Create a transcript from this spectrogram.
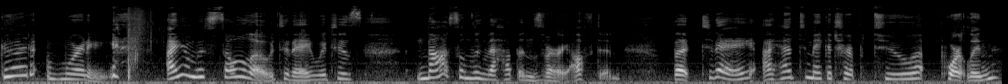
Good morning. I am a solo today, which is not something that happens very often. But today I had to make a trip to Portland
